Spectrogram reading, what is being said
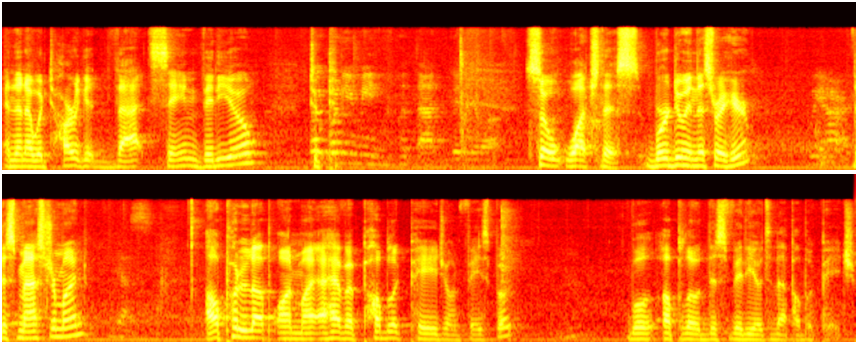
and then I would target that same video to. What, what do you mean put that video up? So watch this. We're doing this right here. We are. This mastermind. Yes. I'll put it up on my. I have a public page on Facebook. Mm-hmm. We'll upload this video to that public page,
